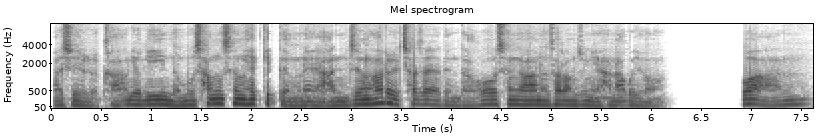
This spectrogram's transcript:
사실 가격이 너무 상승했기 때문에 안정화를 찾아야 된다고 생각하는 사람 중에 하나고요. 또한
